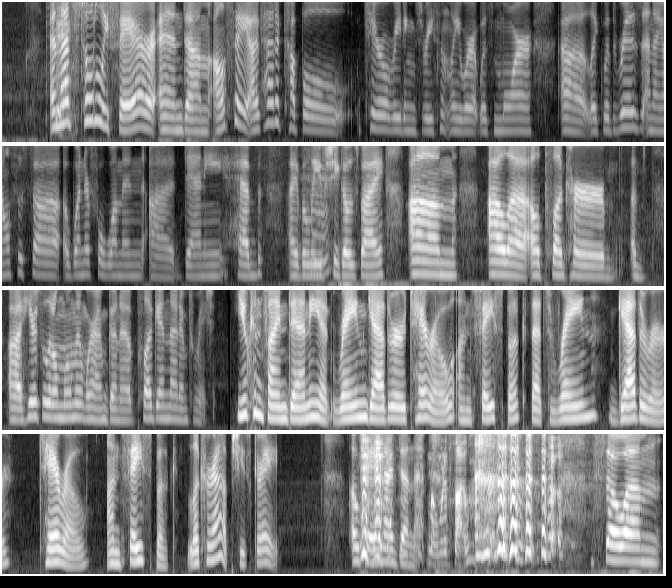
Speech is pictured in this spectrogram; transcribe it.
And that's totally fair. And um, I'll say I've had a couple tarot readings recently where it was more uh, like with Riz, and I also saw a wonderful woman, uh, Danny Heb, I believe she goes by. Um, I'll uh, I'll plug her. Uh, uh, here's a little moment where I'm gonna plug in that information. You can find Danny at Rain Gatherer Tarot on Facebook. That's Rain Gatherer Tarot on Facebook. Look her up. She's great. Okay, and I've done that. moment of silence. So um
